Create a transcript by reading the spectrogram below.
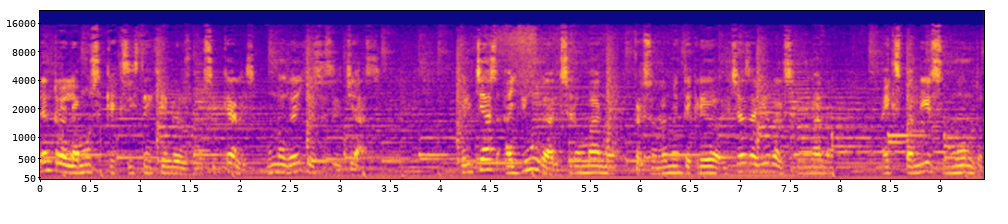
Dentro de la música existen géneros musicales, uno de ellos es el jazz. El jazz ayuda al ser humano, personalmente creo, el jazz ayuda al ser humano a expandir su mundo,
